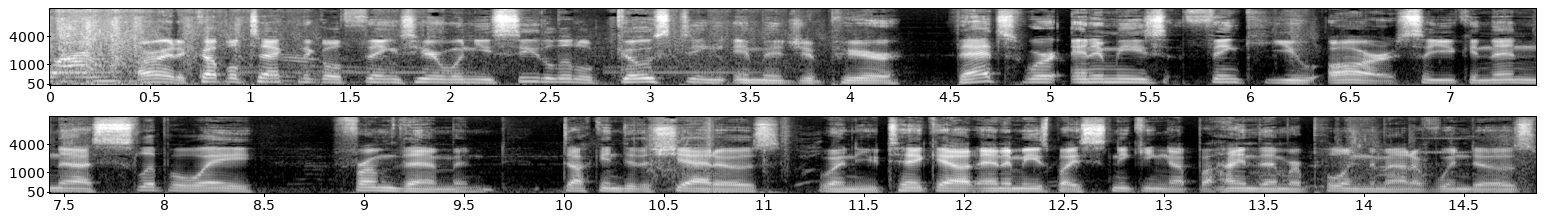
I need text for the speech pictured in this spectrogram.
One. All right, a couple technical things here. When you see the little ghosting image appear, that's where enemies think you are, so you can then uh, slip away from them and duck into the shadows. When you take out enemies by sneaking up behind them or pulling them out of windows,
